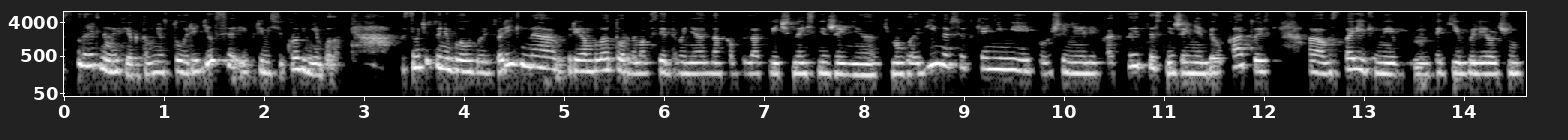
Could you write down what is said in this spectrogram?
с положительным эффектом. У нее стул рядился, и примеси крови не было. Самочувствие у нее было удовлетворительное. При амбулаторном обследовании, однако, было отмечено и снижение гемоглобина, все-таки анемии, повышение лейкоцита, снижение белка. То есть а, воспалительные такие были очень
